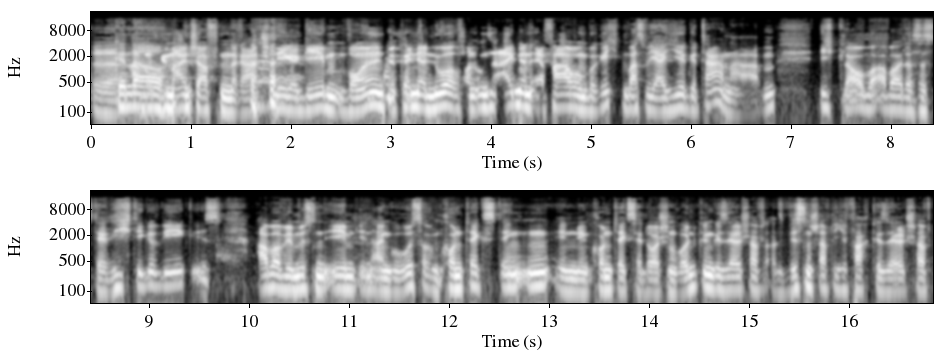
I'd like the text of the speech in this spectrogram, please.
äh, genau. Gemeinschaften Ratschläge geben wollen. Wir können ja nur von unseren eigenen Erfahrungen berichten, was wir ja hier getan haben. Ich glaube aber, dass es der richtige Weg ist. Aber wir müssen eben in einen größeren Kontext denken, in den Kontext der Deutschen Röntgengesellschaft als wissenschaftliche Fachgesellschaft.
